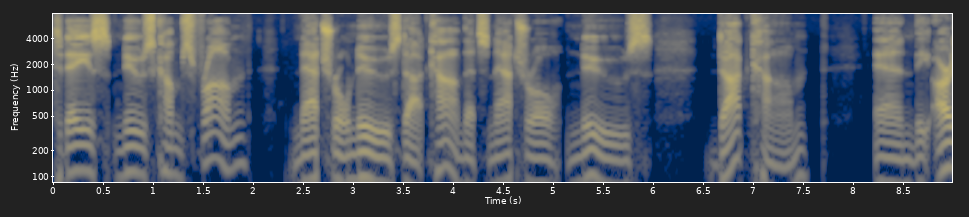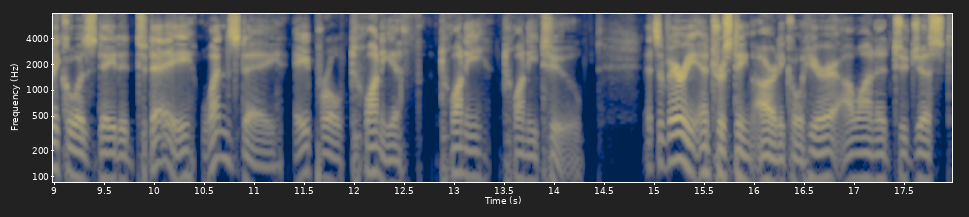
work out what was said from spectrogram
today's news comes from naturalnews.com. That's naturalnews.com. And the article is dated today, Wednesday, April 20th, 2022. It's a very interesting article here. I wanted to just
